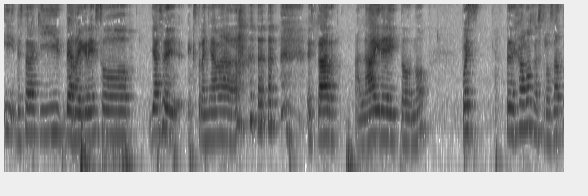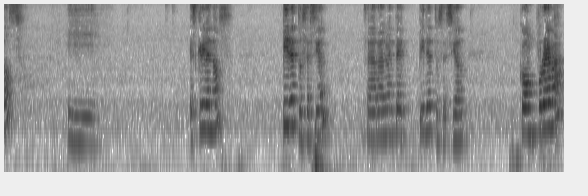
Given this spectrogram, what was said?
y de estar aquí de regreso. Ya se extrañaba estar al aire y todo, ¿no? Pues te dejamos nuestros datos y escríbenos, pide tu sesión, o sea, realmente pide tu sesión, comprueba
